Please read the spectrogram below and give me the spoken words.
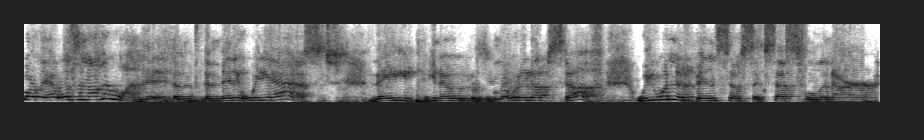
Well, that was another one that the, the minute we asked, they, you know, loaded up stuff. We wouldn't have been so successful in our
